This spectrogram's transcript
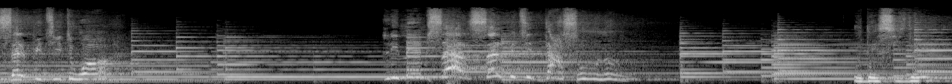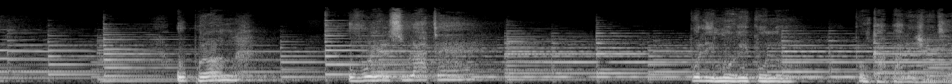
Sel pitit wò Li mèm sel, sel pitit gason nou Ou deside Ou pran Ou voyel sou la tèr pou li mori pou nou, pou n kapa li jodi.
